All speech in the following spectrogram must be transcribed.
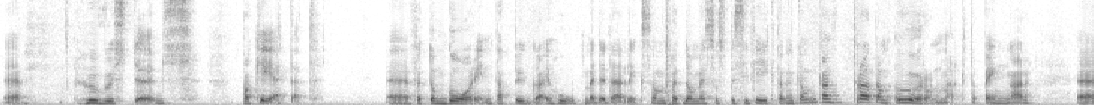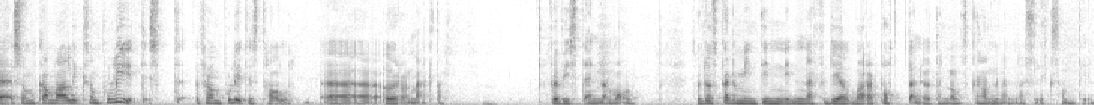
eh, huvudstödspaketet. Eh, för att de går inte att bygga ihop med det där, liksom, för att de är så specifika. Vi kan, kan prata om öronmärkta pengar eh, som kan vara liksom politiskt, från politiskt håll eh, öronmärkta för visst ändamål. Så då ska de inte in i den här fördelbara potten, utan de ska användas liksom till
